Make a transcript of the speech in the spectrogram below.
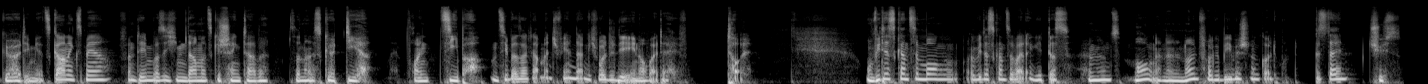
gehört ihm jetzt gar nichts mehr von dem, was ich ihm damals geschenkt habe, sondern es gehört dir, mein Freund Ziba. Und Ziba sagt, ah Mensch, vielen Dank, ich wollte dir eh noch weiterhelfen. Toll. Und wie das Ganze morgen, wie das Ganze weitergeht, das hören wir uns morgen an einer neuen Folge Bibelschnur Goldemund. Bis dahin, tschüss.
